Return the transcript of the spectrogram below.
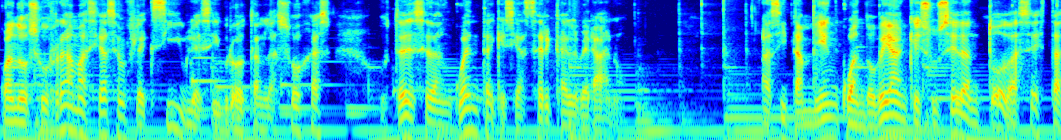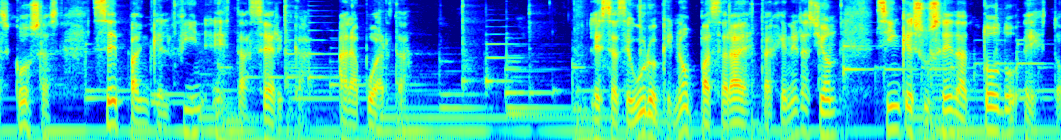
Cuando sus ramas se hacen flexibles y brotan las hojas, ustedes se dan cuenta que se acerca el verano. Así también cuando vean que sucedan todas estas cosas, sepan que el fin está cerca, a la puerta. Les aseguro que no pasará esta generación sin que suceda todo esto.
